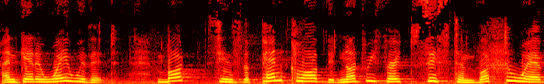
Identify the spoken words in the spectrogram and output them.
and get away with it. But since the PEN Club did not refer to system but to web,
